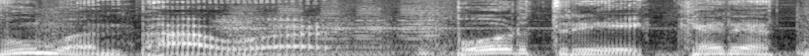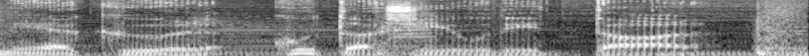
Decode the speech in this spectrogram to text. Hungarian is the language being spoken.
Woman Power. Portré keret nélkül Kutasi Judittal.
